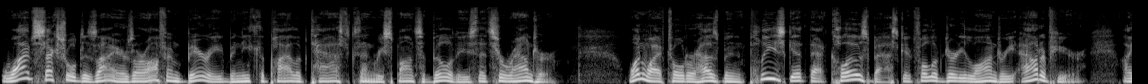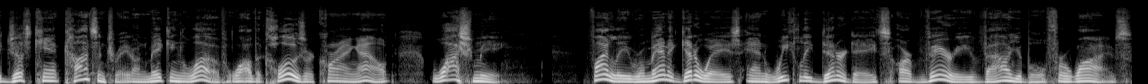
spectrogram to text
wives' sexual desires are often buried beneath the pile of tasks and responsibilities that surround her. One wife told her husband, Please get that clothes basket full of dirty laundry out of here. I just can't concentrate on making love while the clothes are crying out, Wash me. Finally, romantic getaways and weekly dinner dates are very valuable for wives.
